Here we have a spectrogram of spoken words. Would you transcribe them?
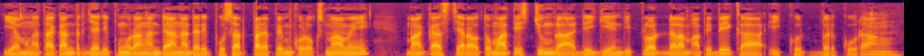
Ia mengatakan terjadi pengurangan dana dari pusat pada Pemko Loksmawe, maka secara otomatis jumlah ADG yang diplot dalam APBK ikut berkurang.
